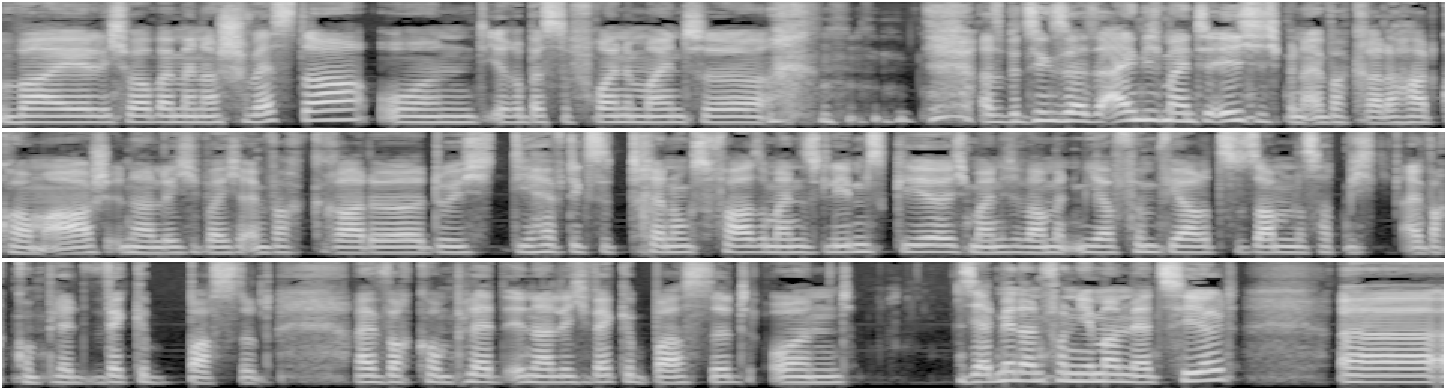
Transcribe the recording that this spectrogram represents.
weil ich war bei meiner Schwester und ihre beste Freundin meinte, also beziehungsweise eigentlich meinte ich, ich bin einfach gerade hardcore am Arsch innerlich, weil ich einfach gerade durch die heftigste Trennungsphase meines Lebens gehe. Ich meine, ich war mit Mia fünf Jahre zusammen, das hat mich einfach komplett weggebastelt, einfach komplett innerlich weggebastelt und Sie hat mir dann von jemandem erzählt, äh,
